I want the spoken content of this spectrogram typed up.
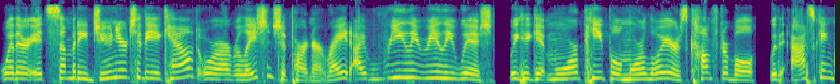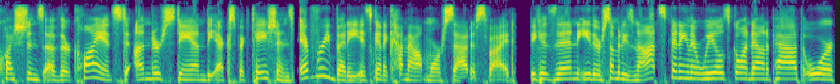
whether it's somebody junior to the account or our relationship partner, right? I really, really wish we could get more people, more lawyers comfortable with asking questions of their clients to understand the expectations. Everybody is going to come out more satisfied because then either somebody's not spinning their wheels going down a path or,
